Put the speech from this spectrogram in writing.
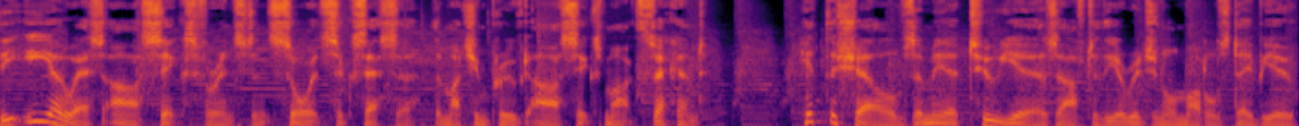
The EOS R6, for instance, saw its successor, the much improved R6 Mark II, hit the shelves a mere two years after the original model's debut.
